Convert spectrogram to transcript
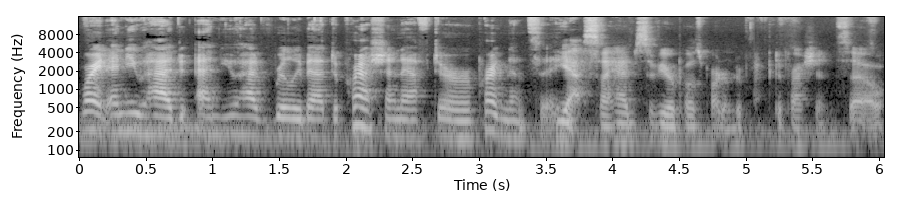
right, and you had and you had really bad depression after pregnancy. yes, I had severe postpartum de- depression. So,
